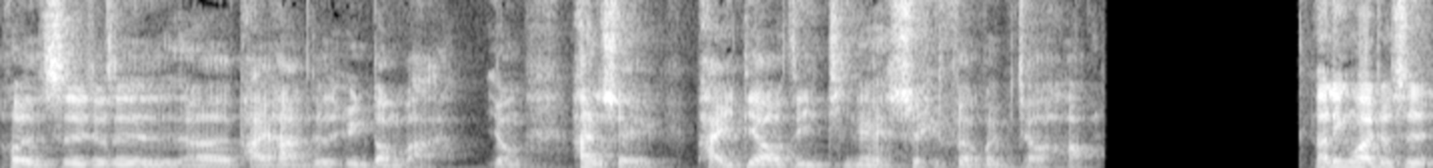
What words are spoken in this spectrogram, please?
或者是就是呃排汗，就是运动吧，用汗水排掉自己体内的水分会比较好。那另外就是，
